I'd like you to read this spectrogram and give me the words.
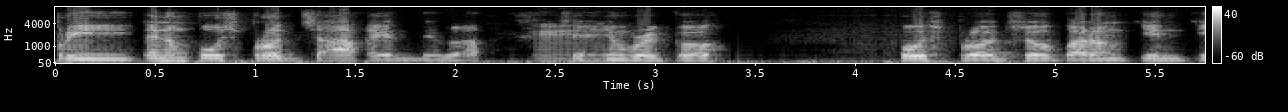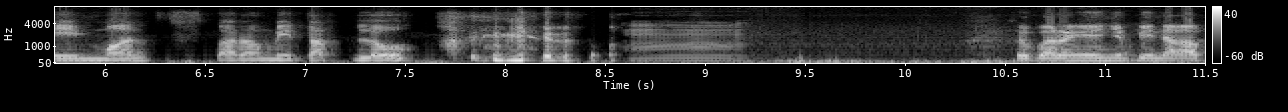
pre, anong post-prod sa akin, di ba? Mm. Kasi yun yung work ko. Post-prod. So, parang in a month, parang may tatlo. Mm. So parang yun yung pinaka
